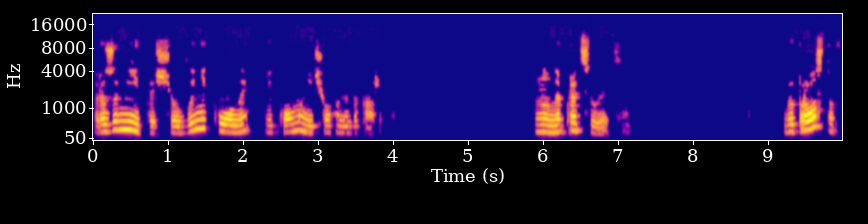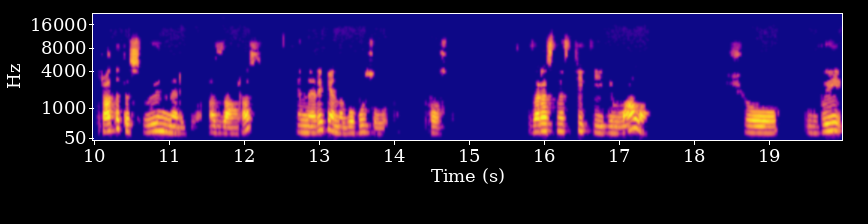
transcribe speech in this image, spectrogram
розумійте, що ви ніколи нікому нічого не докажете. Ну, не працює. Ви просто втратите свою енергію. А зараз енергія на вагу золота. Просто. Зараз настільки її мало, що ви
